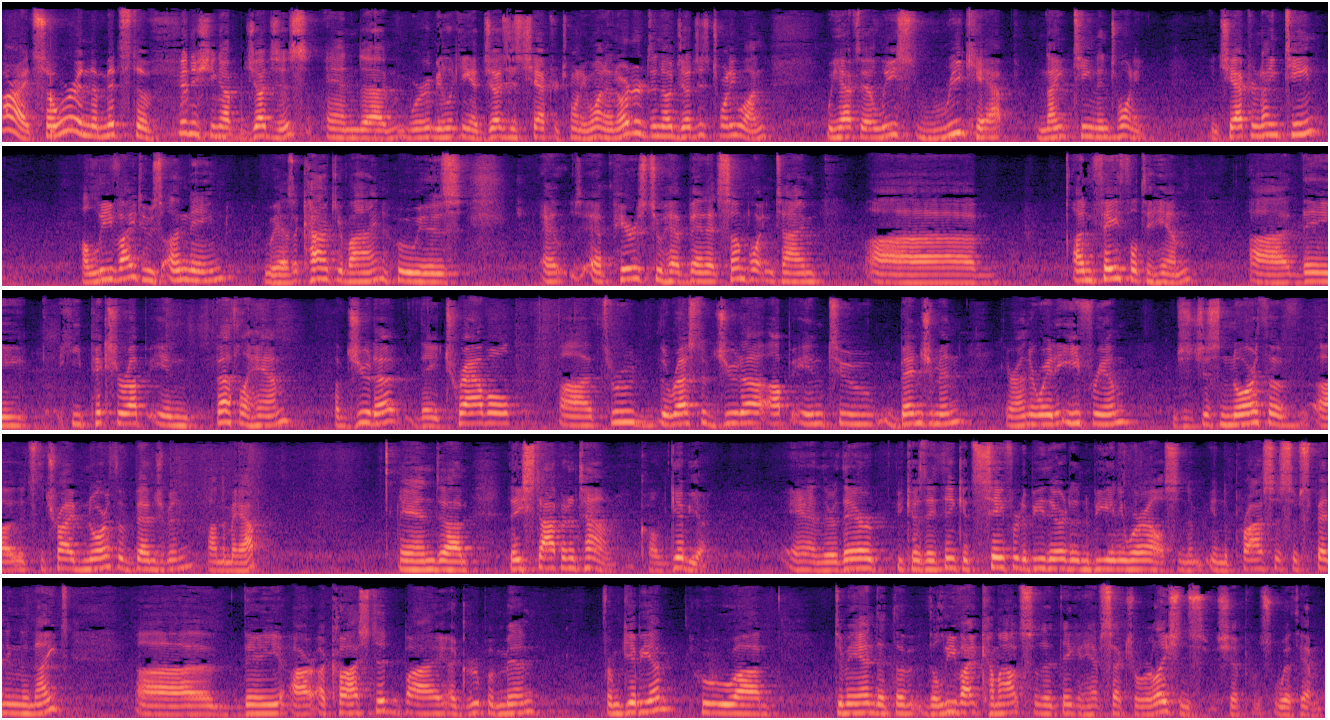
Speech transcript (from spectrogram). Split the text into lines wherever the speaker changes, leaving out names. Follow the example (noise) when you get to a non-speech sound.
All right, so we're in the midst of finishing up Judges, and uh, we're going to be looking at Judges chapter 21. In order to know Judges 21, we have to at least recap 19 and 20. In chapter 19, a Levite who's unnamed, who has a concubine, who is appears to have been at some point in time uh, unfaithful to him. Uh, they he picks her up in Bethlehem of Judah. They travel uh, through the rest of Judah up into Benjamin. They're on their way to Ephraim, which is just north of, uh, it's the tribe north of Benjamin on the map. And uh, they stop in a town called Gibeah. And they're there because they think it's safer to be there than to be anywhere else. In the, in the process of spending the night, uh, they are accosted by a group of men from Gibeah who uh, demand that the, the Levite come out so that they can have sexual relationships with him.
